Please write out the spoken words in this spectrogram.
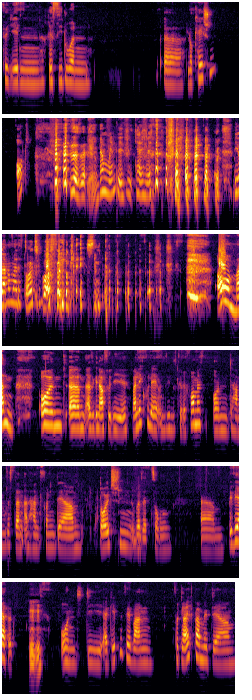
für jeden Residuen äh, Location Ort. Das Ja. Moment, ich kann nicht mehr. Wie war nochmal das deutsche Wort für Location? oh Mann. Und ähm, also genau für die Valleculae und Sinus Piriformis und haben das dann anhand von der deutschen Übersetzung ähm, bewertet. Mhm. Und die Ergebnisse waren vergleichbar mit der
